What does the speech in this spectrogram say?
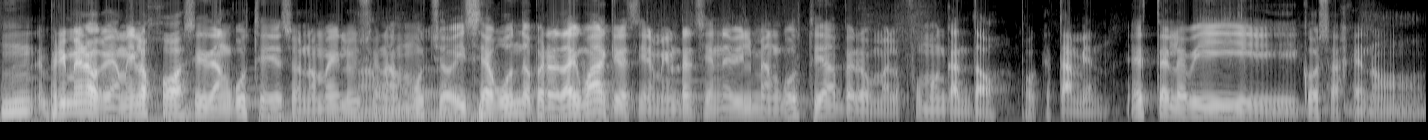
Mm, Primero, que a mí los juegos así de angustia y eso no me ilusionan Ah, mucho. Y segundo, pero da igual, quiero decir, a mí un Resident Evil me angustia, pero me lo fumo encantado, porque están bien. Este le vi cosas que no.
